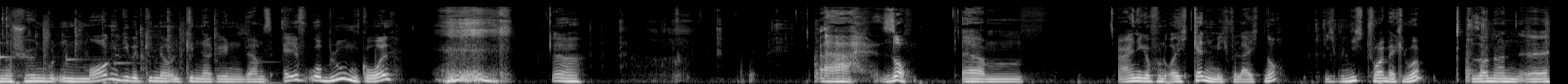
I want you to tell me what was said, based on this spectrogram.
Wunderschönen guten Morgen, liebe Kinder und Kinderinnen. Wir haben es 11 Uhr Blumenkohl. ja. ah, so. Ähm, einige von euch kennen mich vielleicht noch. Ich bin nicht Troy McClure, sondern äh,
